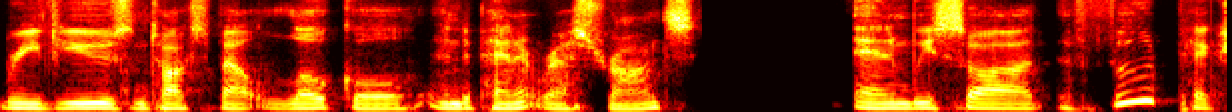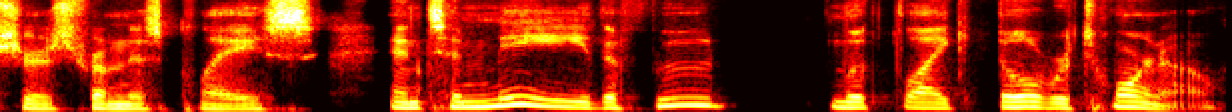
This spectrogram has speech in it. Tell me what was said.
reviews and talks about local independent restaurants and we saw the food pictures from this place and to me the food looked like il ritorno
